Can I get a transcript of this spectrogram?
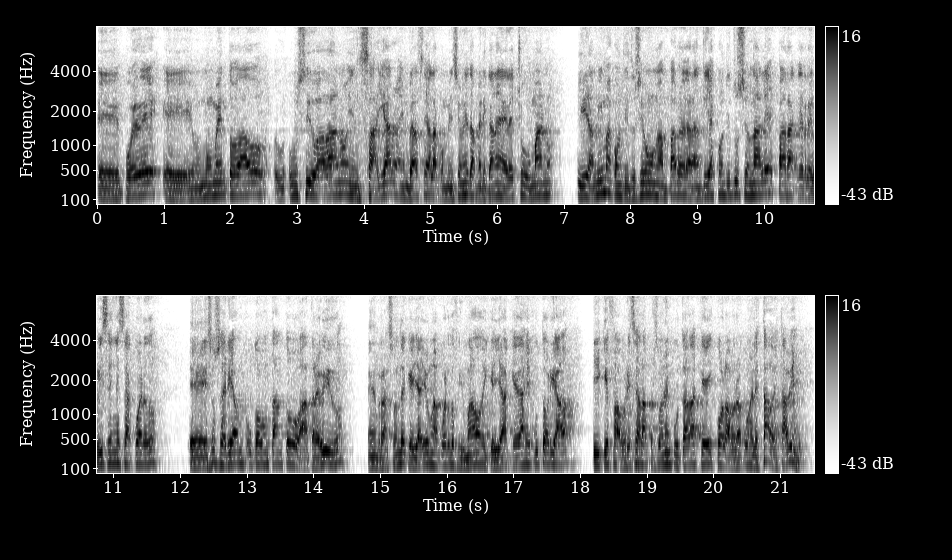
Eh, puede eh, en un momento dado un, un ciudadano ensayar en base a la Convención Interamericana de Derechos Humanos y la misma Constitución un amparo de garantías constitucionales para que revisen ese acuerdo. Eh, eso sería un poco un tanto atrevido en razón de que ya hay un acuerdo firmado y que ya queda ejecutoriado y que favorece a la persona imputada que colaboró con el Estado. Está bien.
